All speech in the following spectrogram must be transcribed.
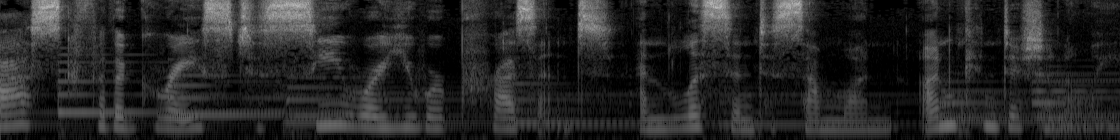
Ask for the grace to see where you were present and listen to someone unconditionally.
